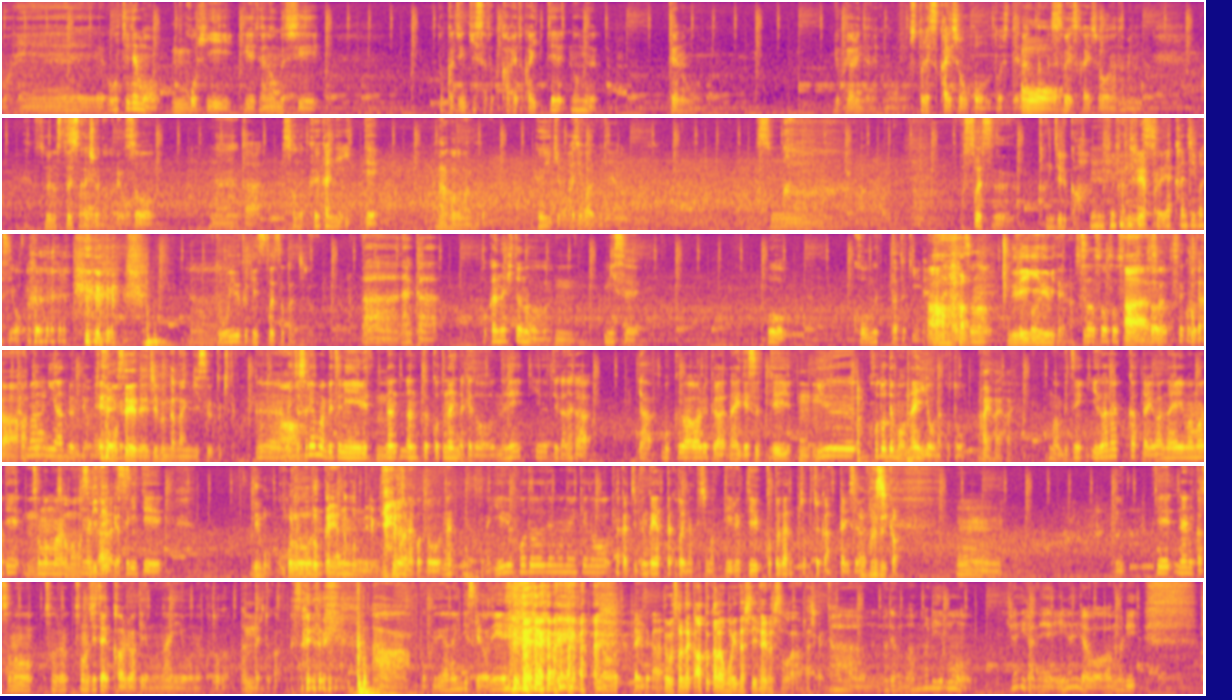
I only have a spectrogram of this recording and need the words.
そうねお家でもの、うん、コーヒー入れて飲むし、どっか純喫茶とかカフェとか行って飲むっていうのもよくやるんじゃないこのストレス解消法としてなんおー。かストレス解消のために。それがストレス解消なのレオは。そうなんかその空間に行ってなるほどなるほど。雰囲気を味わうみたいな。そっか。ストレス感じるか。うん。感じるやっぱり。そりゃ感じますよ。どういう時にストレスを感じるの？あーなんか他の人のうん。ミスを被った時みたいなその濡れ衣みたいなそうそうそうそうそうそういうことがたまにあるんだよ人のせいで自分が難儀する時とかうんそれはまあ別になんなんてことないんだけど濡れ衣っていうかなんかいや僕は悪くはないですっていうほどでもないようなことはいはいはいまあ別に言わなかったら言わないままで、そのまま過ぎていくやつ過ぎてでも心のどっかには残ってるみたいな、うんようなことをななんていうか言うほどでもないけどなんか自分がやったことになってしまっているっていうことがちょくちょくあったりするわけ。マジか。うん。言って何かそのそのその自体が変わるわけでもないようなことがだったりとか、そういう ああ僕ではないんですけどね。思ったりとか。でもそれなんか後から思い出してイライラしそうだな確かに。ああまあでもあんまりもうイライラねイライラはあんまり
